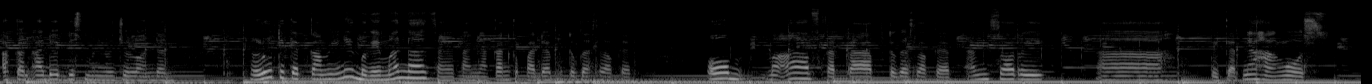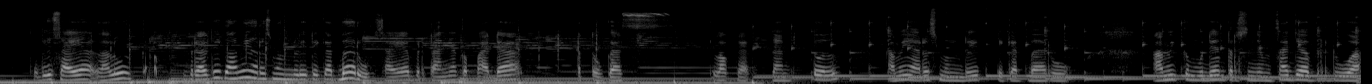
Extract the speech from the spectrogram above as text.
akan ada bis menuju London. Lalu tiket kami ini bagaimana? Saya tanyakan kepada petugas loket oh maaf kata petugas loket. I'm sorry. Uh, tiketnya hangus. Jadi saya lalu berarti kami harus membeli tiket baru? Saya bertanya kepada petugas loket. Dan betul kami harus membeli tiket baru. Kami kemudian tersenyum saja berdua.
